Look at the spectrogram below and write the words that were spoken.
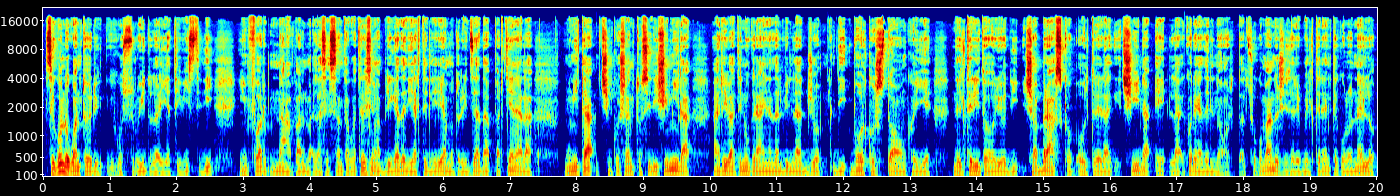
Secondo quanto ricostruito dagli attivisti di Inform Napalm, la 64esima brigata di artiglieria motorizzata appartiene alla unità 516.000 arrivate in Ucraina dal villaggio di Volkostonkoye nel territorio di Chabraskov, oltre la Cina e la Corea del Nord. Al suo comando ci sarebbe il tenente colonnello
